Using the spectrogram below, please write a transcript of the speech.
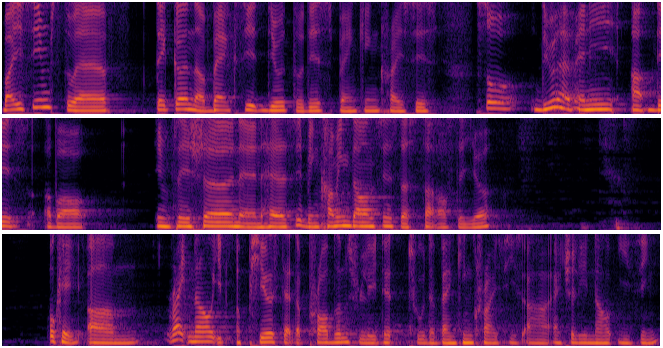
but it seems to have taken a backseat due to this banking crisis. So, do you have any updates about inflation and has it been coming down since the start of the year? Okay, um, right now it appears that the problems related to the banking crisis are actually now easing.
